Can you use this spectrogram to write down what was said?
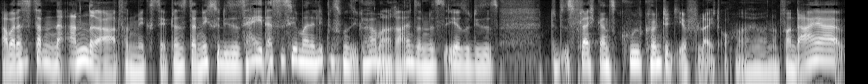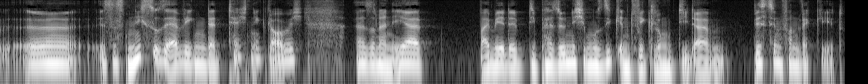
Aber das ist dann eine andere Art von Mixtape. Das ist dann nicht so dieses, hey, das ist hier meine Lieblingsmusik, hör mal rein, sondern das ist eher so dieses, das ist vielleicht ganz cool, könntet ihr vielleicht auch mal hören. Und von daher äh, ist es nicht so sehr wegen der Technik, glaube ich, äh, sondern eher bei mir die, die persönliche Musikentwicklung, die da ein bisschen von weggeht.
